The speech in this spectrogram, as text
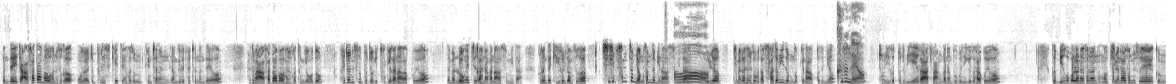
그런데 이제 아사다마오 선수가 오늘 좀 프리스케이팅에서 좀 괜찮은 연기를 펼쳤는데요. 하지만 아사다마오 선수 같은 경우도 회전수 부족이 두 개가 나왔고요. 그다음에 롱 엣지가 하나가 나왔습니다. 그런데 기술 점수가 73.03점이 나왔습니다. 어. 오히려 김연아 선수보다 4점이 좀 높게 나왔거든요. 그렇네요. 좀 이것도 좀 이해가 좀 안 가는 부분이기도 하고요. 그 미국 언론에서는 어, 김연아 선수의 그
